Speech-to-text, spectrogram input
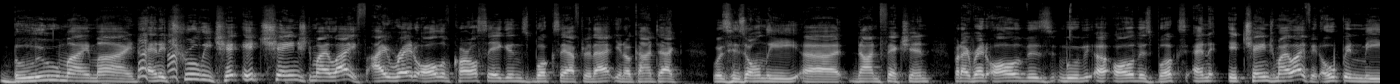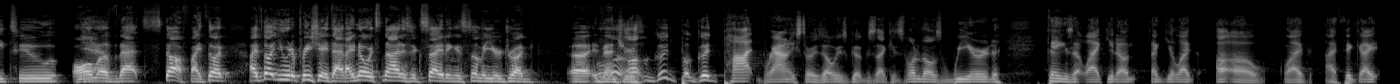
blew my mind, and it truly cha- it changed my life. I read all of Carl Sagan's books after that. You know, Contact was his only uh, nonfiction, but I read all of his movie, uh, all of his books, and it changed my life. It opened me to all yeah. of that stuff. I thought I thought you would appreciate that. I know it's not as exciting as some of your drug uh, adventures. Well, a good, a good pot brownie story is always good because like it's one of those weird things that like you know like you're like uh oh like I think I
